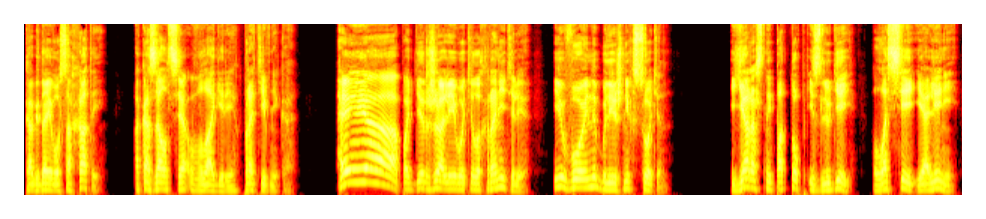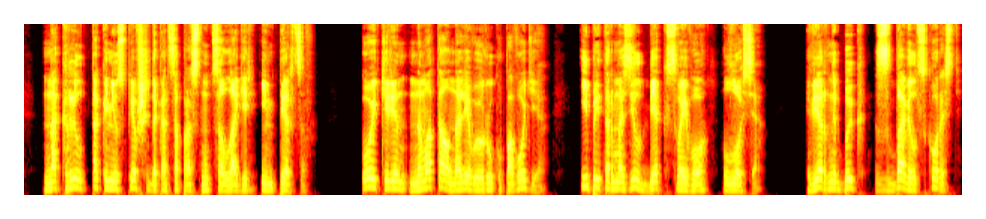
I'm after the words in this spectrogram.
когда его сахатый оказался в лагере противника. «Хей-я!» — поддержали его телохранители и воины ближних сотен. Яростный потоп из людей, лосей и оленей накрыл так и не успевший до конца проснуться лагерь имперцев. Ойкерин намотал на левую руку поводья и притормозил бег своего лося. Верный бык сбавил скорость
